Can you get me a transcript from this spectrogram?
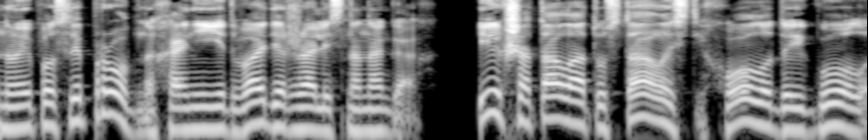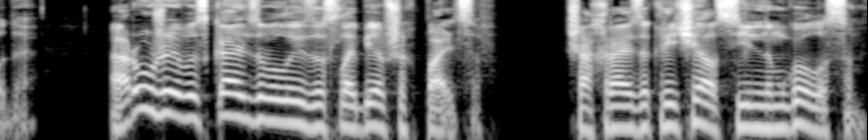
Но и после пробных они едва держались на ногах. Их шатало от усталости, холода и голода. Оружие выскальзывало из ослабевших пальцев. Шахрай закричал сильным голосом.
